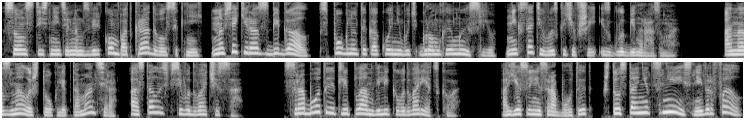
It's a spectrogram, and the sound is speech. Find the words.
Сон стеснительным зверьком подкрадывался к ней, но всякий раз сбегал, спугнутый какой-нибудь громкой мыслью, не кстати выскочившей из глубин разума. Она знала, что у клептомансера осталось всего два часа. Сработает ли план Великого Дворецкого? А если не сработает, что станет с ней, с Неверфелл?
